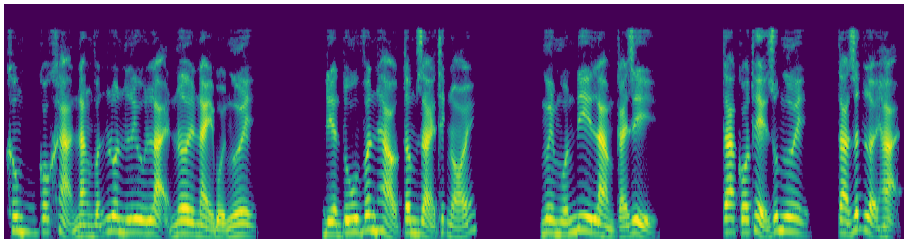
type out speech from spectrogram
không có khả năng vẫn luôn lưu lại nơi này bồi ngươi. Điền Tú Vân hảo tâm giải thích nói. Ngươi muốn đi làm cái gì? Ta có thể giúp ngươi, ta rất lợi hại.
